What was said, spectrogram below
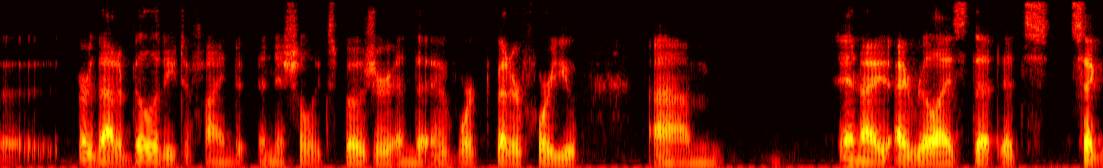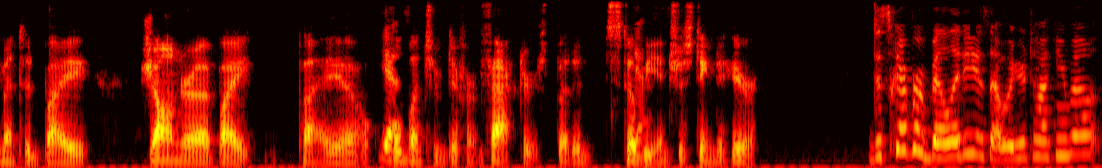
uh, or that ability to find initial exposure and that have worked better for you? Um, and I, I realize that it's segmented by genre by by a yes. whole bunch of different factors, but it'd still yes. be interesting to hear discoverability is that what you're talking about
